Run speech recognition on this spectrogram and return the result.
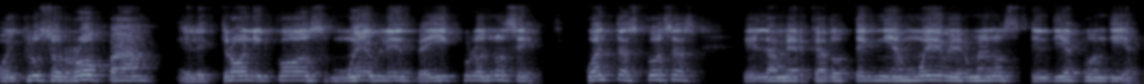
o incluso ropa, electrónicos, muebles, vehículos, no sé cuántas cosas eh, la mercadotecnia mueve, hermanos, el día con día.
